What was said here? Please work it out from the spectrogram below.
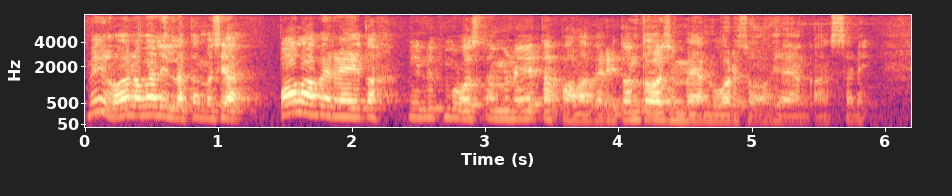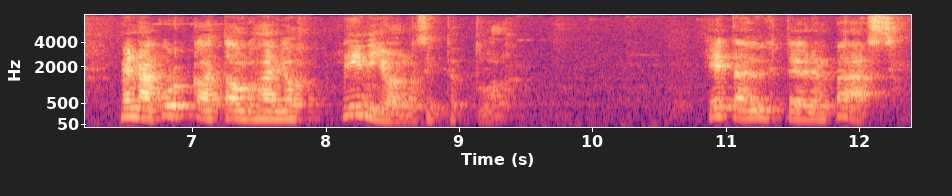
Meillä on aina välillä tämmöisiä palavereita, niin nyt mulla olisi tämmönen etäpalaveri ton toisen meidän nuoriso-ohjaajan kanssa. Niin mennään kurkkaan, että onko hän jo linjoilla sitten tuolla etäyhteyden päässä.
